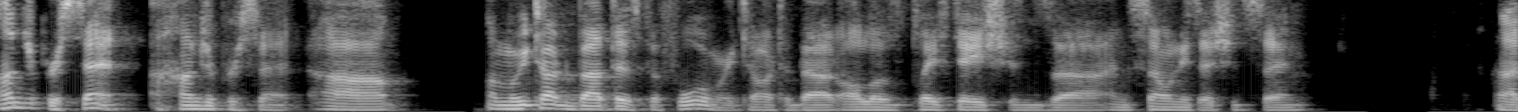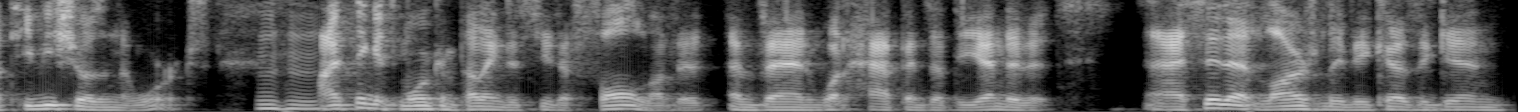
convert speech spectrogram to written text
Hundred percent, hundred percent. Uh, I mean, we talked about this before when we talked about all of PlayStation's uh, and Sony's, I should say, uh, TV shows in the works. Mm-hmm. I think it's more compelling to see the fall of it and then what happens at the end of it. And I say that largely because, again,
